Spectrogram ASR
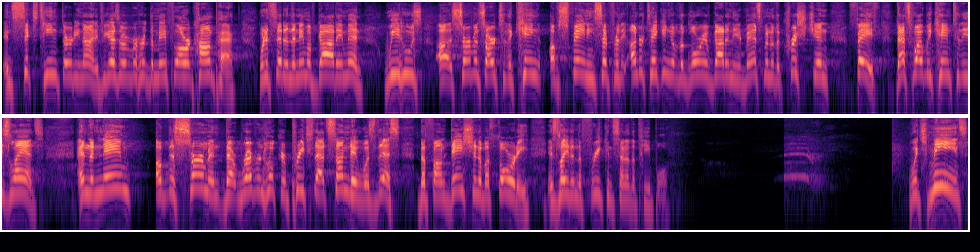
In 1639, if you guys have ever heard the Mayflower Compact, when it said, In the name of God, amen, we whose uh, servants are to the King of Spain, he said, For the undertaking of the glory of God and the advancement of the Christian faith. That's why we came to these lands. And the name of the sermon that Reverend Hooker preached that Sunday was this The foundation of authority is laid in the free consent of the people. Which means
